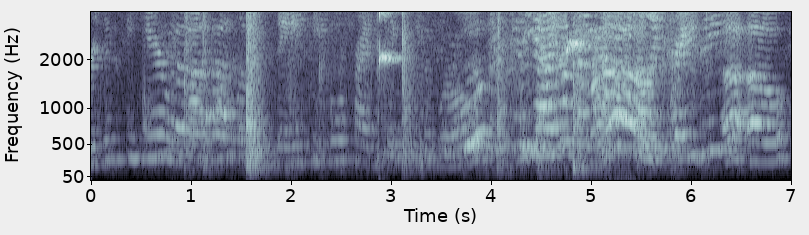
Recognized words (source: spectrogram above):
emergency here. We thought about those insane people trying to take over the world. Yeah, I know. that's really crazy? Uh-oh.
